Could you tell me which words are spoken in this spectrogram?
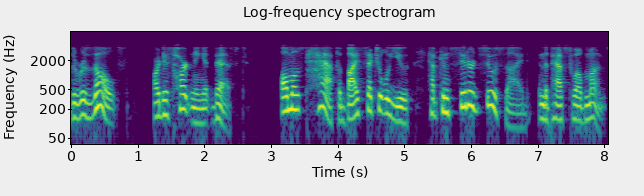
The results are disheartening at best. Almost half of bisexual youth have considered suicide in the past 12 months.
